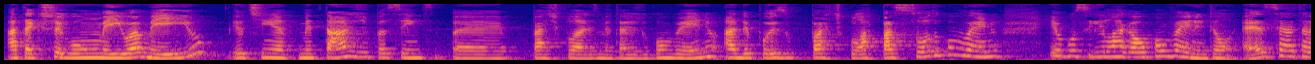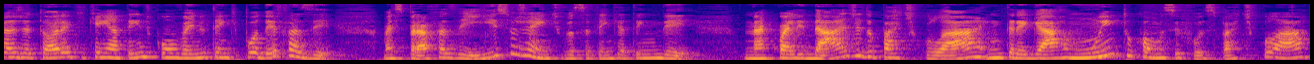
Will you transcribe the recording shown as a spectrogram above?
Até que chegou um meio a meio, eu tinha metade de pacientes é, particulares, metade do convênio. Aí depois o particular passou do convênio e eu consegui largar o convênio. Então, essa é a trajetória que quem atende convênio tem que poder fazer. Mas para fazer isso, gente, você tem que atender na qualidade do particular, entregar muito como se fosse particular,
